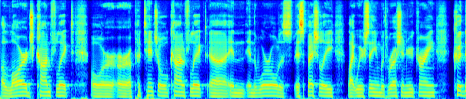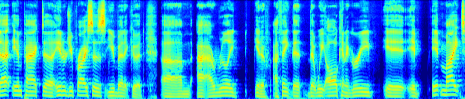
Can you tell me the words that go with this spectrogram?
a large conflict or or a potential conflict uh, in in the world, especially like we're seeing with Russia and Ukraine, could that impact uh, energy prices? You bet it could. Um, I, I, really, you know, I think that that we all can agree it, it it might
